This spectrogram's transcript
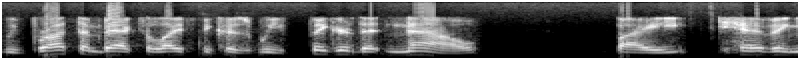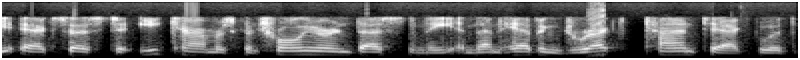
we brought them back to life because we figured that now by having access to e-commerce, controlling our own destiny, and then having direct contact with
